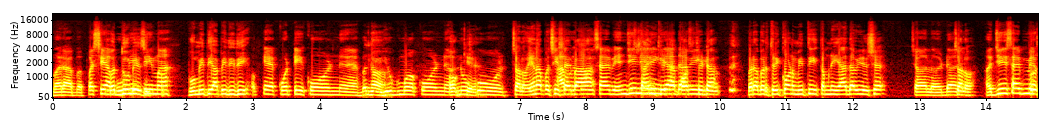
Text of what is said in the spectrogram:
બરાબર. પછી આ બધું બેઝિક ભૂમિતિમાં ભૂમિતિ આપી દીધી ઓકે કોટી કોણ ને. બધું યુગ્મ કોણ ને અનુકોણ ચલો એના પછી સાહેબ આ સાહેબ એન્જિનિયરિંગ યાદ આવી. ગયું. બરાબર ત્રિકોણમિતિ તમને યાદ આવી જશે ચલો ડન ચલો. હજી સાહેબ મેં.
